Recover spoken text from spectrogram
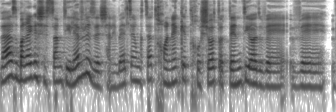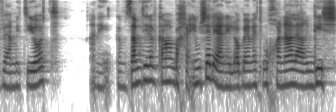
ואז ברגע ששמתי לב לזה, שאני בעצם קצת חונקת תחושות אותנטיות ו- ו- ואמיתיות, אני גם שמתי לב כמה בחיים שלי אני לא באמת מוכנה להרגיש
